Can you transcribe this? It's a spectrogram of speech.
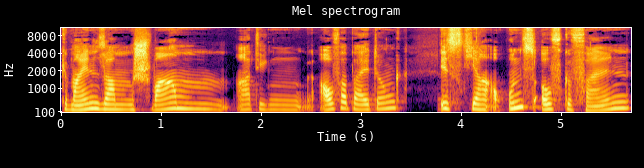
gemeinsamen schwarmartigen Aufarbeitung ist ja uns aufgefallen,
